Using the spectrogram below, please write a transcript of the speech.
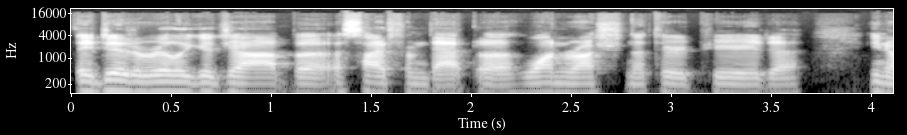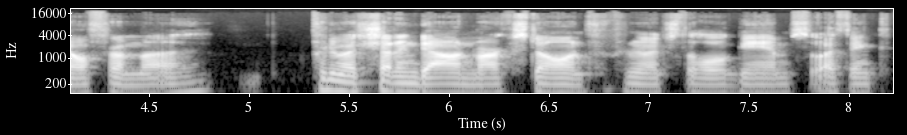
they did a really good job. Uh, aside from that uh, one rush in the third period, uh, you know from uh, pretty much shutting down Mark Stone for pretty much the whole game. So I think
